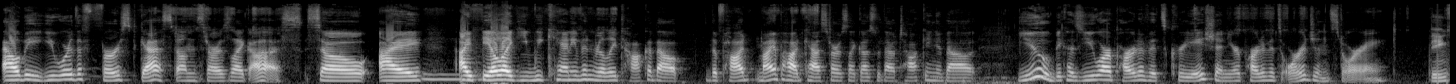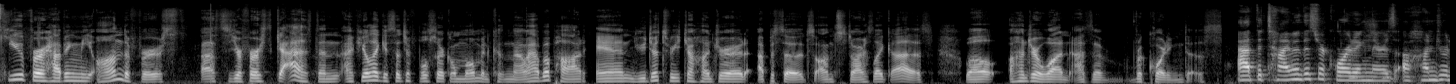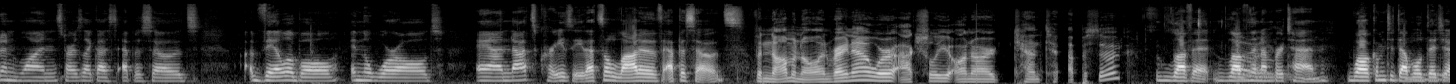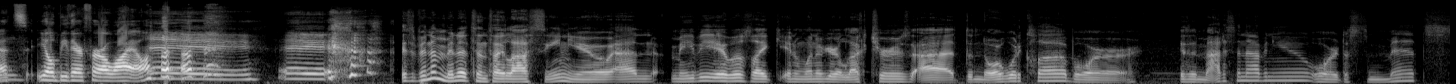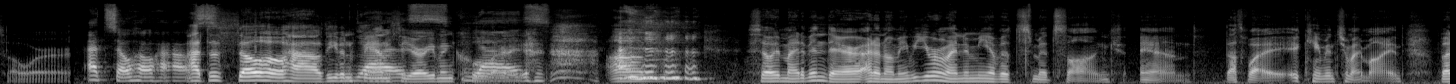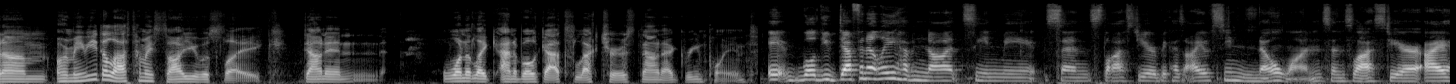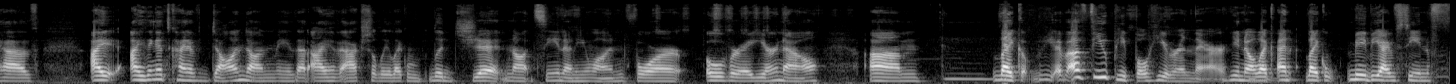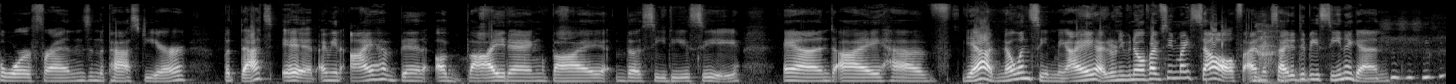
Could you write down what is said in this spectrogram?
Albie, you were the first guest on Stars Like Us. So I, I feel like we can't even really talk about the pod, my podcast, Stars Like Us, without talking about you because you are part of its creation. You're part of its origin story. Thank you for having me on the first as your first guest, and I feel like it's such a full circle moment because now I have a pod, and you just reached 100 episodes on Stars Like Us. Well, 101 as of recording this. At the time of this recording, there's 101 Stars Like Us episodes available in the world, and that's crazy. That's a lot of episodes. Phenomenal, and right now we're actually on our 10th episode. Love it. Love the oh. number 10. Welcome to double digits. You'll be there for a while. Hey, hey. It's been a minute since I last seen you, and maybe it was like in one of your lectures at the Norwood Club, or is it Madison Avenue, or the Smiths, or At Soho House. at the Soho House, even Yes, fancier, even cooler. yes. um, so it might have been there. I don't know. Maybe you reminded me of a Smith song, and that's why it came into my mind. But um, or maybe the last time I saw you was like down in one of like Annabel Gat's lectures down at Greenpoint. It, well, you definitely have not seen me since last year because I have seen no one since last year. I have, I I think it's kind of dawned on me that I have actually like legit not seen anyone for over a year now. Um, like a few people here and there, you know, like and like maybe I've seen four friends in the past year, but that's it. I mean, I have been abiding by the CDC and I have yeah, no one's seen me. I I don't even know if I've seen myself. I'm excited to be seen again.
